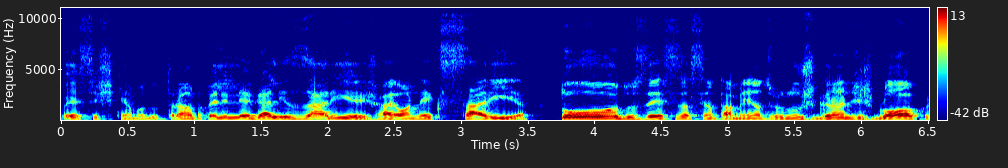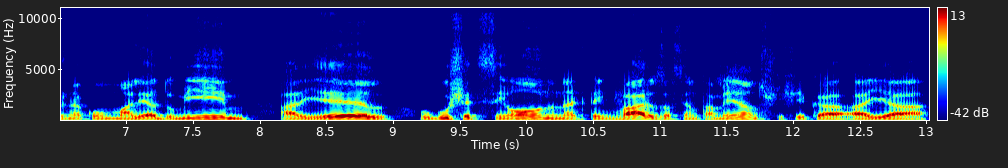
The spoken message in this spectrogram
Esse esquema do Trump, ele legalizaria, Israel anexaria todos esses assentamentos dos grandes blocos, né, como Malé Adumim, Ariel, o Gush Etzion, né, que tem vários assentamentos, que fica aí a,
